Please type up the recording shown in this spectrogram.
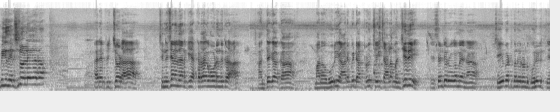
మీకు తెలిసిన వాళ్ళే కదా. అరే పిచ్చోడా చిన్న చిన్న దానికి ఎక్కడ దాకా పోవడం ఎందుకురా? అంతేగాక మన ఊరి ఆర్ఎంపీ డాక్టర్ చెయ్యి చాలా మంచిది. ఎసంటి రోగమేనా? చేయి పట్టుకుని రెండు గోళీలు ఇస్తే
